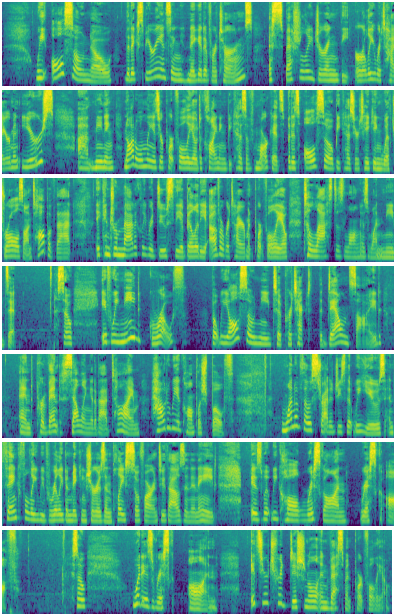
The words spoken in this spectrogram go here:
we also know that experiencing negative returns, especially during the early retirement years, uh, meaning not only is your portfolio declining because of markets, but it's also because you're taking withdrawals on top of that. It can dramatically reduce the ability of a retirement portfolio to last as long as one needs it. So, if we need growth, but we also need to protect the downside and prevent selling at a bad time, how do we accomplish both? One of those strategies that we use, and thankfully we've really been making sure is in place so far in 2008, is what we call risk on, risk off. So, what is risk on? It's your traditional investment portfolio.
